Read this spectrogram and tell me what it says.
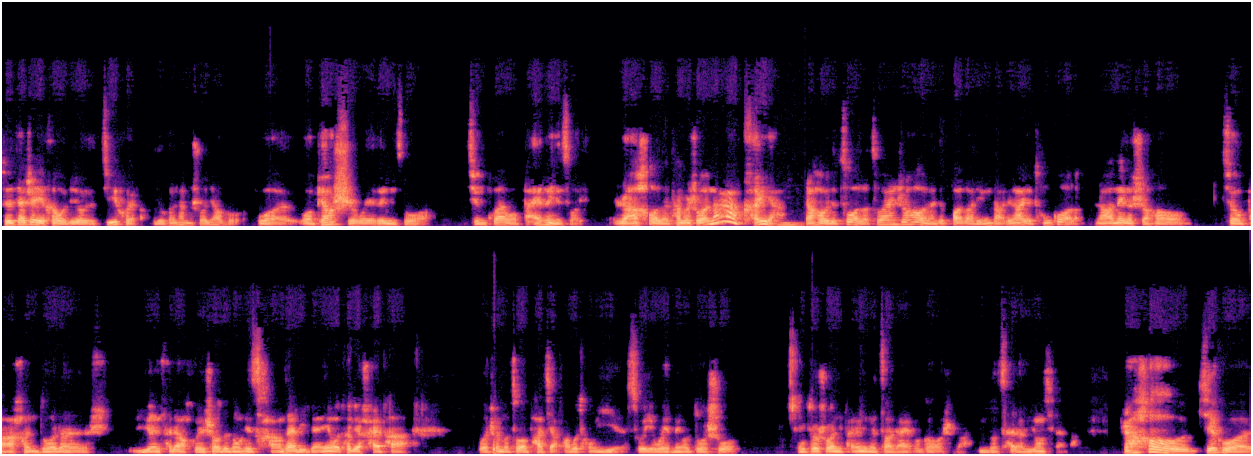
所以在这一刻我就有个机会了，我就跟他们说，要不我我标识我也给你做，景观我白给你做，然后呢，他们说那可以啊，然后我就做了，做完之后呢就报到领导，领导也通过了，然后那个时候就把很多的原材料回收的东西藏在里边，因为我特别害怕我这么做怕甲方不同意，所以我也没有多说，我就说你反正你的造价也不够是吧，你的材料用起来吧。然后结果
